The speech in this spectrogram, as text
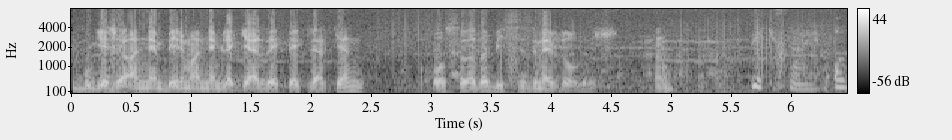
Bu gece annem benim annemle gerdek beklerken... ...o sırada biz sizin evde oluruz. Hı? Peki Salih, olur.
